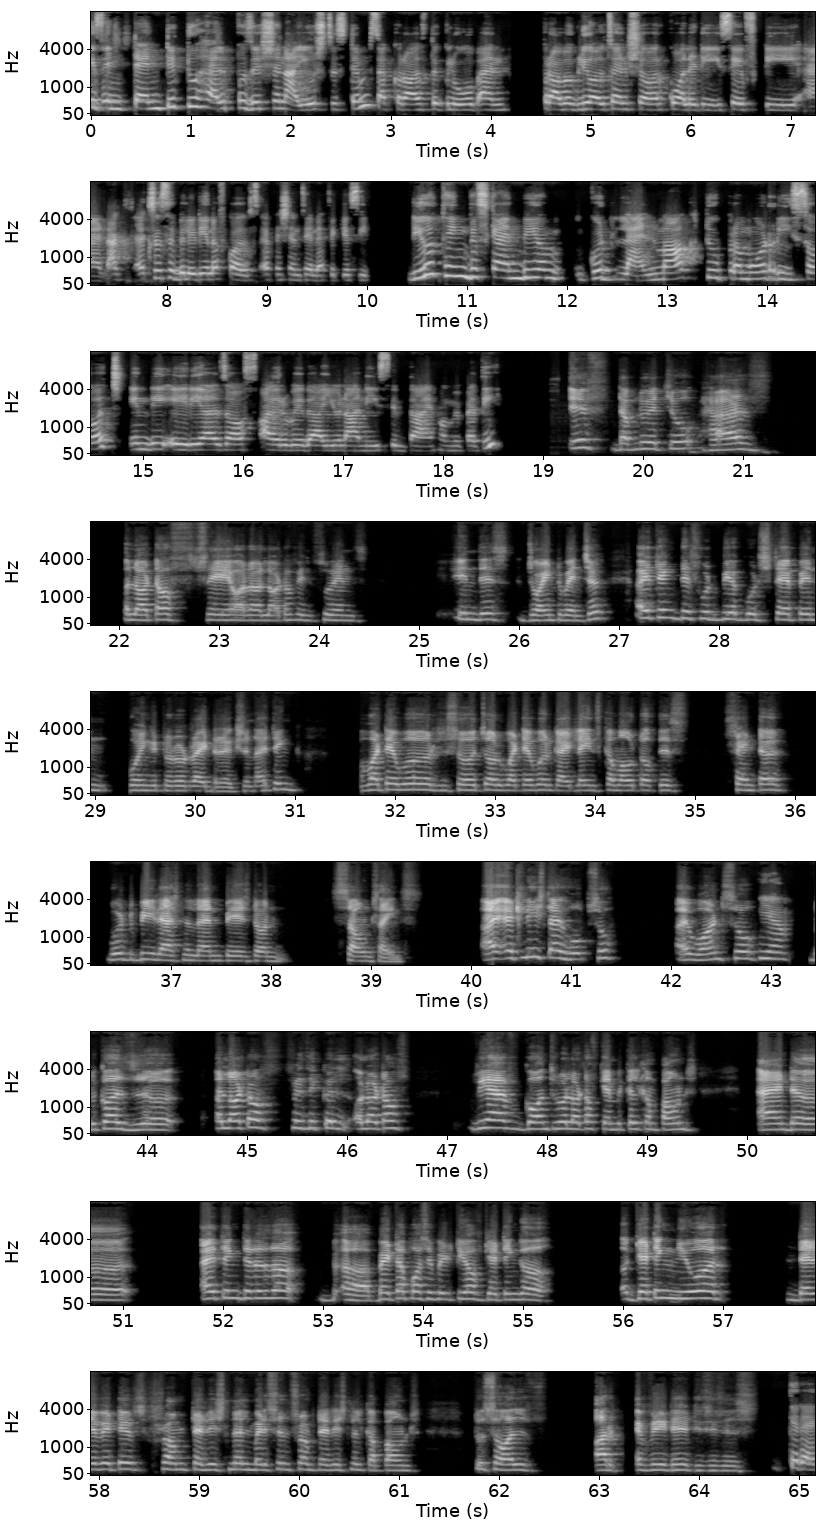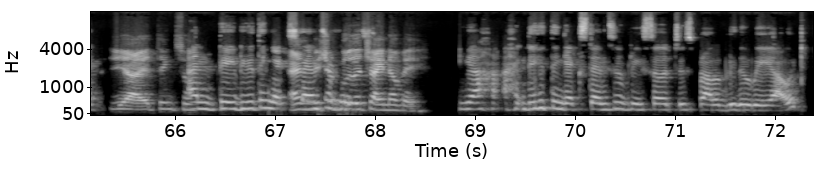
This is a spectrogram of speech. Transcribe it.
is intended to help position Ayush systems across the globe and probably also ensure quality, safety, and accessibility, and of course, efficiency and efficacy. Do you think this can be a good landmark to promote research in the areas of Ayurveda, Unani, Siddha, and homeopathy? If WHO has a lot of say or a lot of influence in this joint venture, I think this would be a good step in going into the right direction. I think whatever research or whatever guidelines come out of this center would be rational and based on sound science. I at least I hope so. I want so. Yeah. Because uh, a lot of physical, a lot of we have gone through a lot of chemical compounds, and uh, I think there is a uh, better possibility of getting a, a getting newer derivatives from traditional medicines from traditional compounds to solve our everyday diseases. Correct. Yeah, I think so. And do you think and we should go the China way. Yeah, and do you think extensive research is probably the way out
